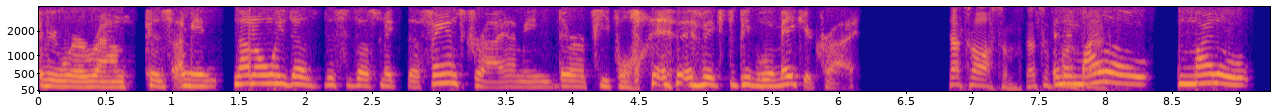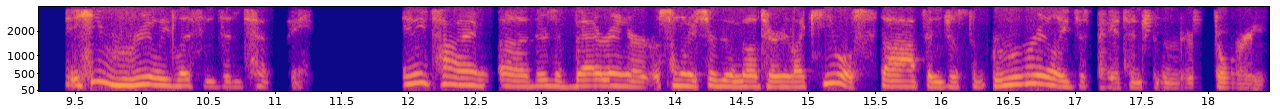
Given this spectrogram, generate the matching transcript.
everywhere around. Because, I mean, not only does This Is Us make the fans cry, I mean, there are people, it makes the people who make it cry. That's awesome. That's a fun And then Milo, fact. Milo, he really listens intently anytime uh, there's a veteran or someone who served in the military, like he will stop and just really just pay attention to their story.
